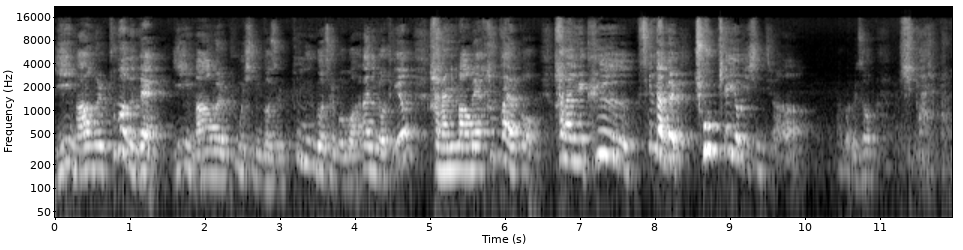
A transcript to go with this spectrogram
이 마음을 품었는데 이 마음을 품으신 것을 품은 것을 보고 하나님이 어떻게 해요? 하나님 마음에 합하였고 하나님이 그 생각을 좋게 여기신지라 하면서 기뻐하셨다는 거예요.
